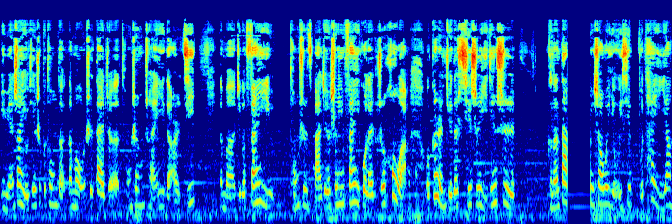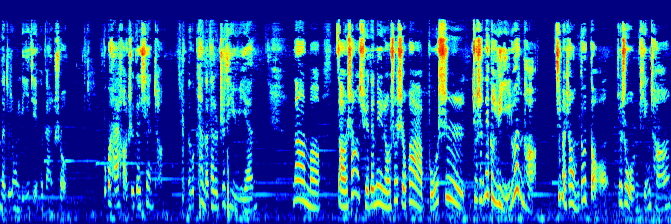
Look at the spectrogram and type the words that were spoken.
语言上有些是不通的，那么我是带着同声传译的耳机，那么这个翻译同时把这个声音翻译过来之后啊，我个人觉得其实已经是可能大会稍微有一些不太一样的这种理解和感受，不过还好是在现场能够看到他的肢体语言。那么早上学的内容，说实话不是就是那个理论哈。基本上我们都懂，就是我们平常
